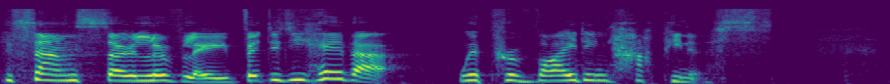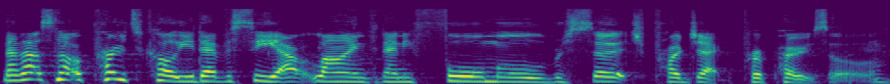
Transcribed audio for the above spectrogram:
it sounds so lovely. But did you hear that? We're providing happiness. Now, that's not a protocol you'd ever see outlined in any formal research project proposal.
